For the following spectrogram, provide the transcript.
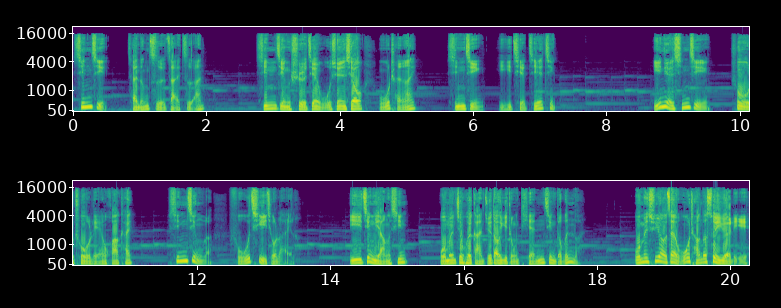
心静才能自在自安。心静世间无喧嚣，无尘埃；心静一切皆静。一念心静，处处莲花开。心静了，福气就来了。以静养心，我们就会感觉到一种恬静的温暖。我们需要在无常的岁月里，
